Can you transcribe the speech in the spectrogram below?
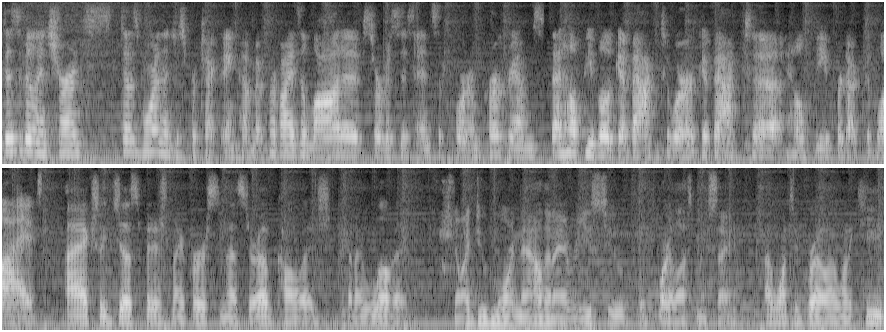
disability insurance does more than just protect income. It provides a lot of services and support and programs that help people get back to work, get back to healthy, productive lives. I actually just finished my first semester of college, and I love it. You know, I do more now than I ever used to before I lost my sight. I want to grow. I want to keep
